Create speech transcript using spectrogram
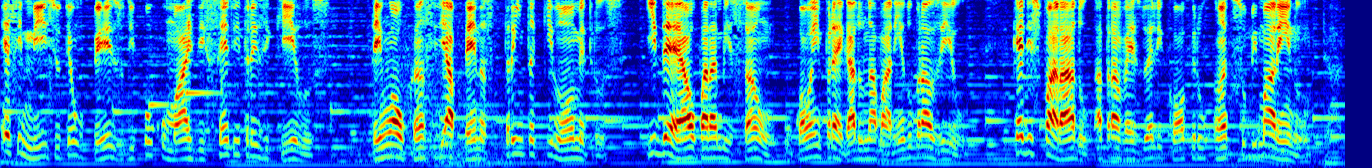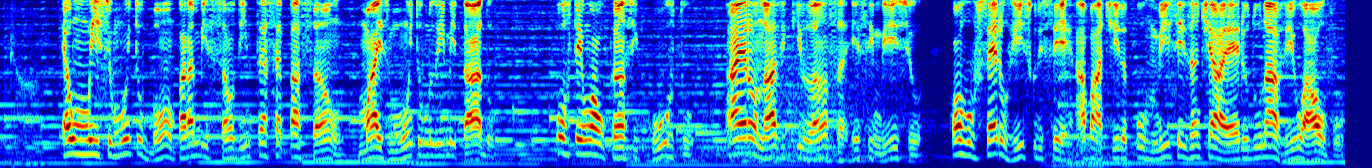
Esse míssil tem um peso de pouco mais de 113 kg, tem um alcance de apenas 30 km, ideal para a missão, o qual é empregado na Marinha do Brasil, que é disparado através do helicóptero antissubmarino. É um míssil muito bom para missão de interceptação, mas muito limitado. Por ter um alcance curto, a aeronave que lança esse míssil corre o sério risco de ser abatida por mísseis antiaéreos do navio alvo,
